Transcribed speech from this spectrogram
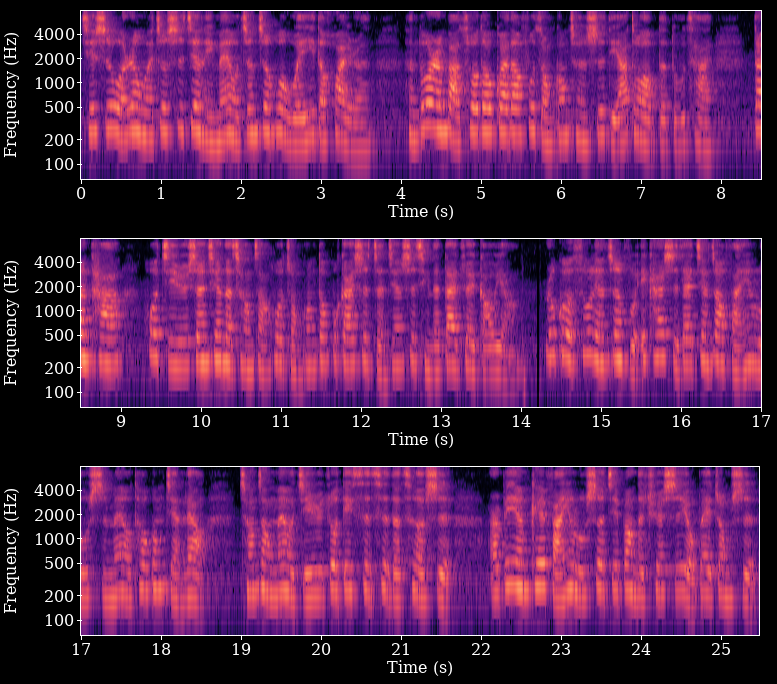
其实，我认为这事件里没有真正或唯一的坏人。很多人把错都怪到副总工程师 Diatlov 的独裁，但他或急于升迁的厂长或总工都不该是整件事情的代罪羔羊。如果苏联政府一开始在建造反应炉时没有偷工减料，厂长没有急于做第四次的测试，而 BMK 反应炉设计棒的缺失有被重视，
